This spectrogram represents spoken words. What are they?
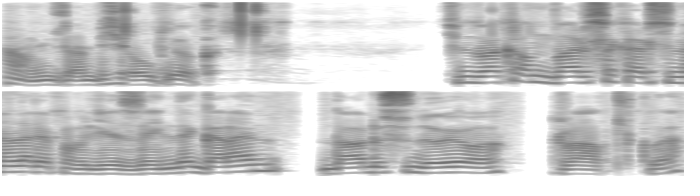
Tamam güzel bir şey oldu yok. Şimdi bakalım Darius'a karşı neler yapabileceğiz lane'de. Garen Darius'u dövüyor rahatlıkla.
